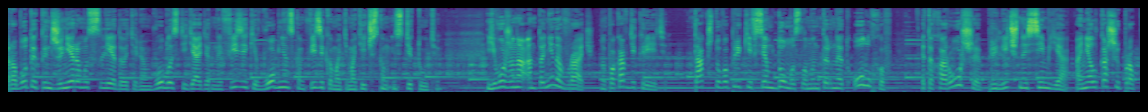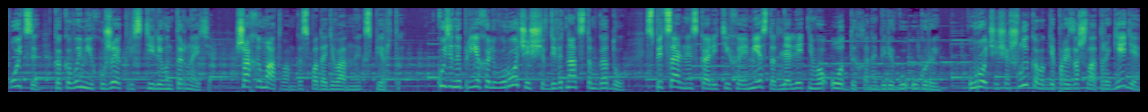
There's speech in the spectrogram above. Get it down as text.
работает инженером-исследователем в области ядерной физики в Обнинском физико-математическом институте. Его жена Антонина врач, но пока в декрете. Так что, вопреки всем домыслам интернет-олухов, это хорошая, приличная семья, а не алкаши-пропойцы, каковыми их уже окрестили в интернете. Шах и мат вам, господа диванные эксперты. Кузины приехали в урочище в 19 году. Специально искали тихое место для летнего отдыха на берегу Угры. Урочище Шлыково, где произошла трагедия,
